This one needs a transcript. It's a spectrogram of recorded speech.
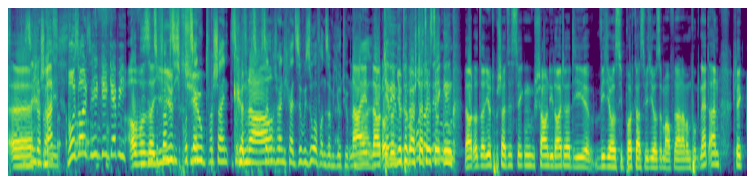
Das Äh, Was? Wo soll sie hingehen, Gabby? auf die unser sind zu 50 Prozent wahrscheinlich, sind 50 Kanal. Wahrscheinlichkeit sowieso auf unserem YouTube-Kanal. Nein, laut unseren YouTube-Statistiken, laut unseren YouTube-Statistiken schauen die Leute die Videos, die Podcast-Videos immer auf nanaman.net an, klickt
